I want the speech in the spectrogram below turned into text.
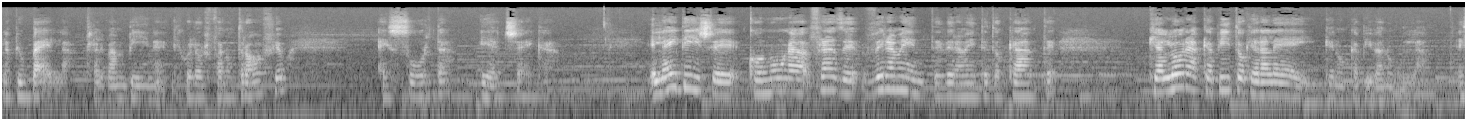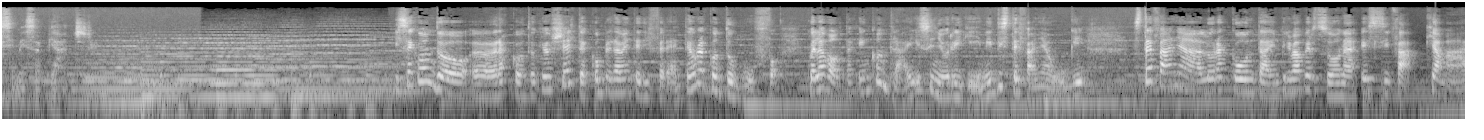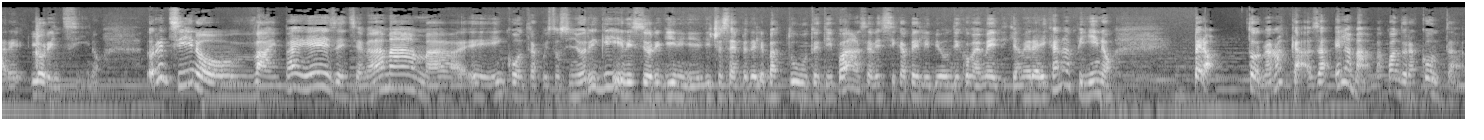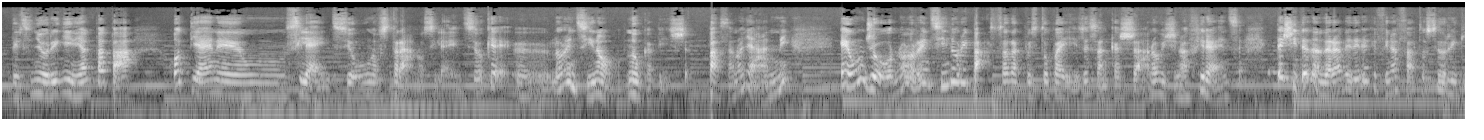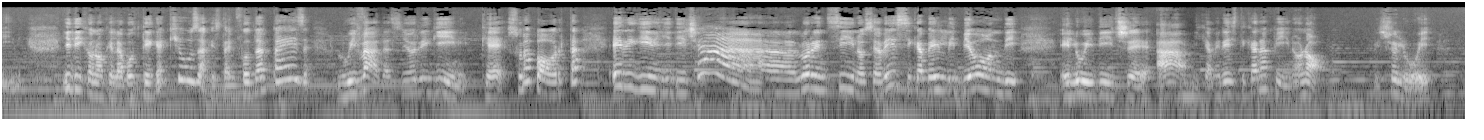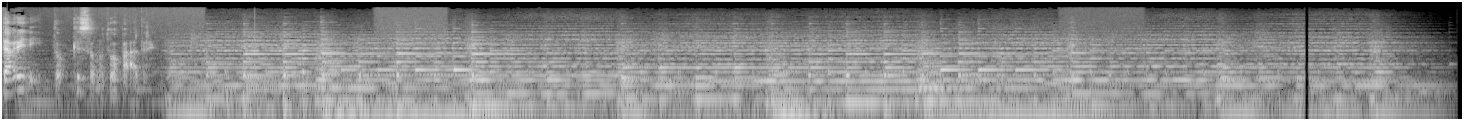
la più bella tra le bambine di quell'orfanotrofio, è sorda e è cieca. E lei dice con una frase veramente, veramente toccante che allora ha capito che era lei che non capiva nulla e si è messa a piangere. Secondo eh, racconto che ho scelto è completamente differente, è un racconto buffo, quella volta che incontrai il signor Righini di Stefania Ughi. Stefania lo racconta in prima persona e si fa chiamare Lorenzino. Lorenzino va in paese insieme alla mamma e incontra questo signor Righini, il signor Righini gli dice sempre delle battute tipo ah se avessi i capelli biondi come me ti chiamerei Canapino, però tornano a casa e la mamma quando racconta del signor Righini al papà ottiene un silenzio, uno strano silenzio che eh, Lorenzino non capisce. Passano gli anni e un giorno Lorenzino ripassa da questo paese, San Casciano, vicino a Firenze, e decide di andare a vedere che fine ha fatto signor Righini. Gli dicono che la bottega è chiusa, che sta in fondo al paese, lui va dal signor Righini che è sulla porta e Righini gli dice ah Lorenzino se avessi i capelli biondi e lui dice ah mi chiameresti Canapino? No, dice lui, ti avrei detto che sono tuo padre.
